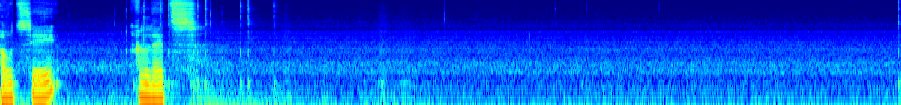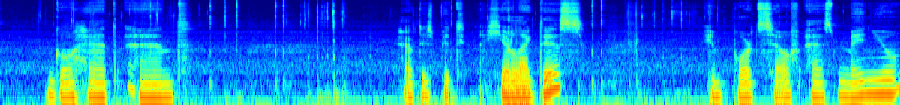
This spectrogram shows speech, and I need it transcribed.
I would say let's go ahead and have this bit here like this. Import self as menu.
